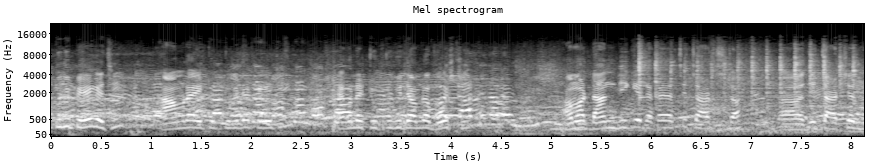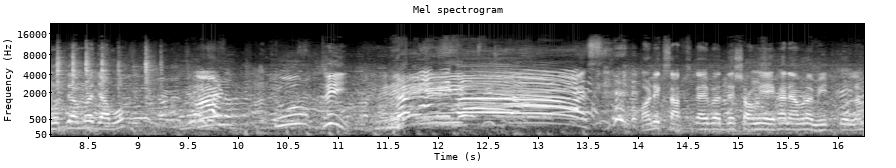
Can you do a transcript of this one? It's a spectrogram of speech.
টুকটুকি পেয়ে গেছি। আমরা এই টুকটুকিটা পেয়েছি এখন এই টুকটুকিতে আমরা বসছি। আমার ডান দিকে দেখা যাচ্ছে চার্চটা। যে চার্চের মধ্যে আমরা যাব। ওয়ান টু থ্রি অনেক সাবস্ক্রাইবারদের সঙ্গে এখানে আমরা মিট করলাম।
